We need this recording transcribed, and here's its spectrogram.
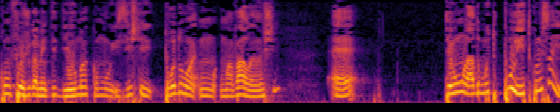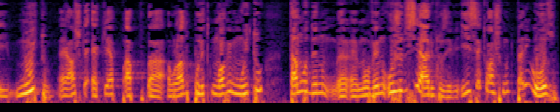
como foi o julgamento de Dilma, como existe toda uma, uma, avalanche, é tem um lado muito político nisso aí. Muito. É, acho que, é que a- a- a- o lado político move muito, está movendo o judiciário, inclusive. Isso é que eu acho muito perigoso.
